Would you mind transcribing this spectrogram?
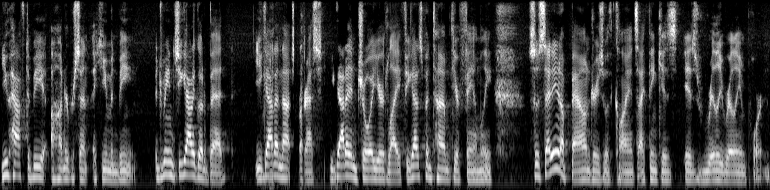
you have to be 100% a human being, which means you got to go to bed. You got to not stress. You got to enjoy your life. You got to spend time with your family. So setting up boundaries with clients, I think, is is really really important.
